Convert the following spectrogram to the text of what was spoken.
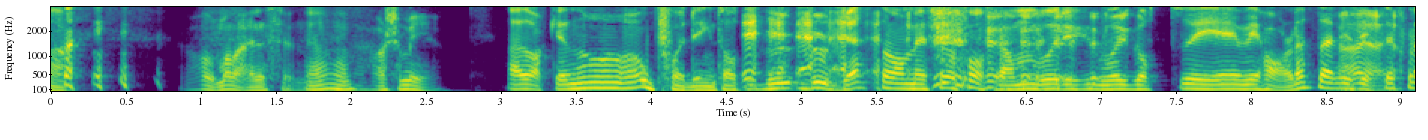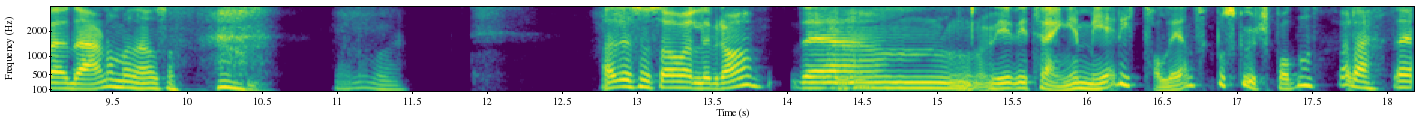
Nei. Holder man der en stund. Ja, ja. Jeg har så mye. Nei, det var ikke noe oppfordring til at du burde, det var mer for å få fram hvor, hvor godt vi, vi har det der vi sitter, for det, det er noe med det, altså. Det er noe med det. Nei, det syns jeg var veldig bra. Det, mm, vi, vi trenger mer italiensk på Scootspoden, føler jeg. Det,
